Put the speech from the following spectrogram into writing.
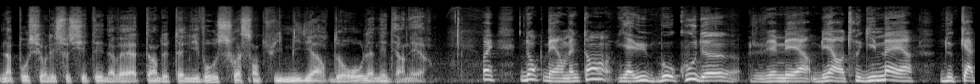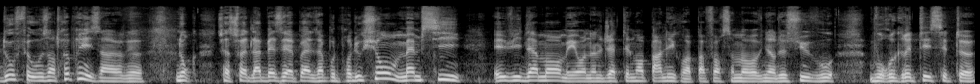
l'impôt sur les sociétés n'avait atteint de tel niveau, 68 milliards d'euros l'année dernière. Oui, donc, mais en même temps, il y a eu beaucoup de, je vais bien entre guillemets, hein, de cadeaux faits aux entreprises. Hein. Euh, donc, ça soit de la baisse des impôts de production, même si, évidemment, mais on en a déjà tellement parlé qu'on va pas forcément revenir dessus, vous, vous regrettez cet euh,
